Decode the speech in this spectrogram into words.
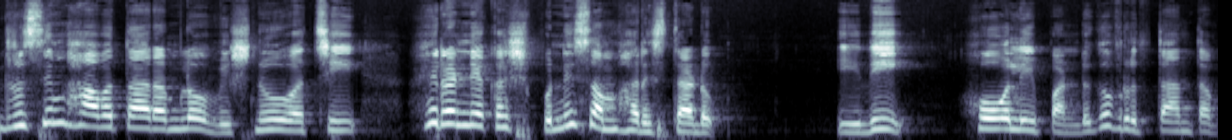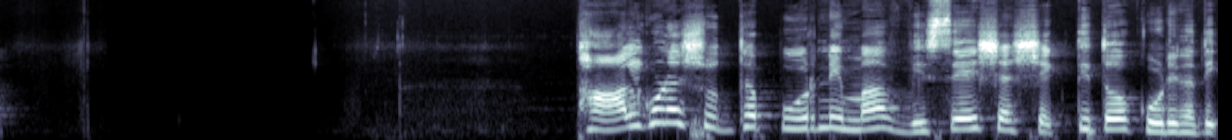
నృసింహావతారంలో విష్ణువు వచ్చి హిరణ్యకశిపుని సంహరిస్తాడు. ఇది హోలీ పండుగ వృత్తాంతం. ఫాల్గుణ శుద్ధ పూర్ణిమ విశేష శక్తితో కూడినది.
